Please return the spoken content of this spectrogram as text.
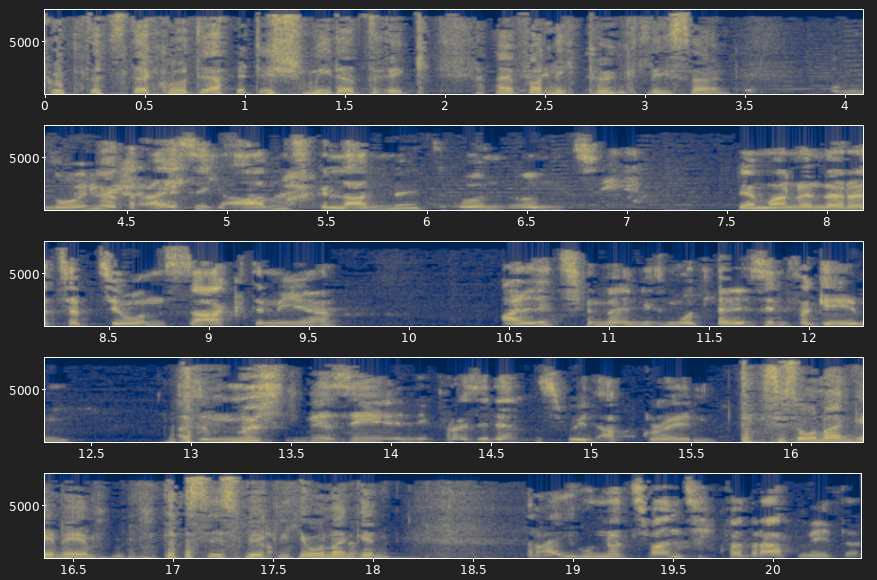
gut, das ist der gute alte Schmiedertrick. Einfach nicht pünktlich sein. Um 9.30 Uhr abends gelandet und, und der Mann in der Rezeption sagte mir, alle Zimmer in diesem Hotel sind vergeben. Also müssen wir sie in die Präsidentensuite upgraden. Das ist unangenehm. Das ist wirklich unangenehm. 320 Quadratmeter.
